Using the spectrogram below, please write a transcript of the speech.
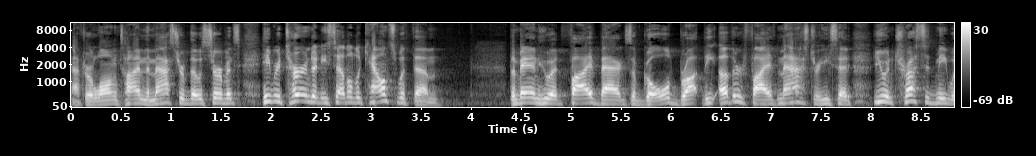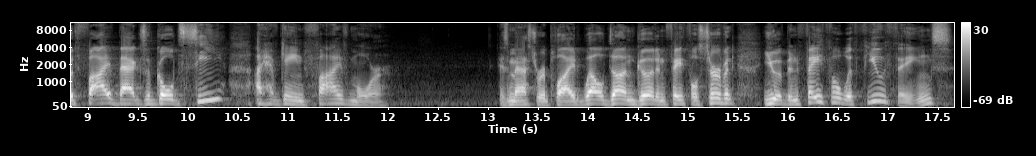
After a long time, the master of those servants, he returned and he settled accounts with them. The man who had five bags of gold brought the other five master. He said, You entrusted me with five bags of gold. See, I have gained five more. His master replied, Well done, good and faithful servant. You have been faithful with few things.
